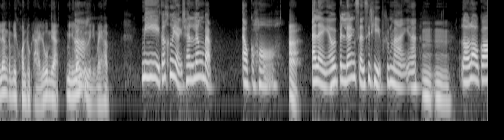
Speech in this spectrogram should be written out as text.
เรื่องกับมีคนถูกถ่ายรูปเนี่ย มีเรื่องอ่าอื่นอีกไหมครับ มีก็คืออย่างเช่นเรื่องแบบแอลกอฮอล์อะอะไรอย่างเงี้ยมันเป็นเรื่องเซนซิทีฟขึ้นมาอย่างเงี้ยอืมอืมแล้วเราก็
